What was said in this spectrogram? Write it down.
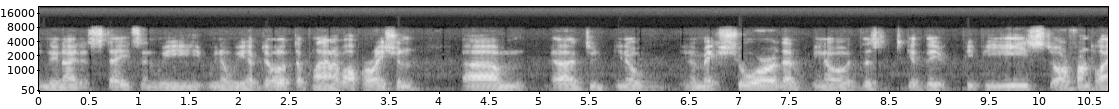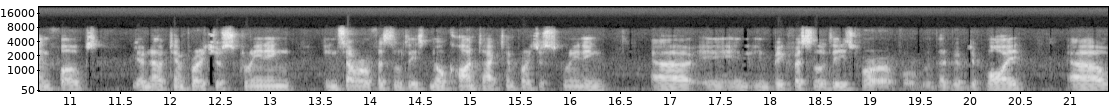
in the United States. And we you know we have developed a plan of operation um, uh, to you know you know, make sure that, you know, this to get the PPEs to our frontline folks. We have now temperature screening in several facilities, no contact temperature screening uh, in, in big facilities for, for that we've deployed. Uh,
